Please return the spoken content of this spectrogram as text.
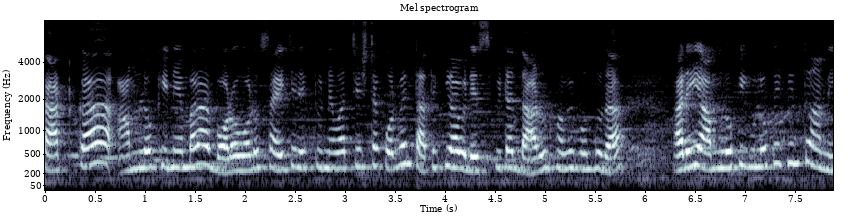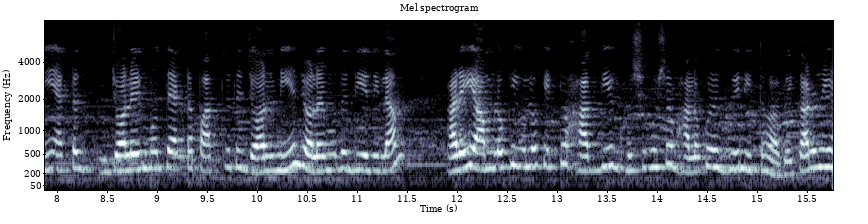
টাটকা আমলকি নেবার আর বড় বড় সাইজের একটু নেওয়ার চেষ্টা করবেন, তাতে কি হবে রেসিপিটা দারুণ হবে বন্ধুরা। আর এই আমলকিগুলোকে কিন্তু আমি একটা জলের মধ্যে, একটা পাত্রেতে জল নিয়ে জলের মধ্যে দিয়ে দিলাম। আর এই আমলকিগুলোকে একটু হাত দিয়ে ঘষে ঘষে ভালো করে ধুয়ে নিতে হবে। কারণ এই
